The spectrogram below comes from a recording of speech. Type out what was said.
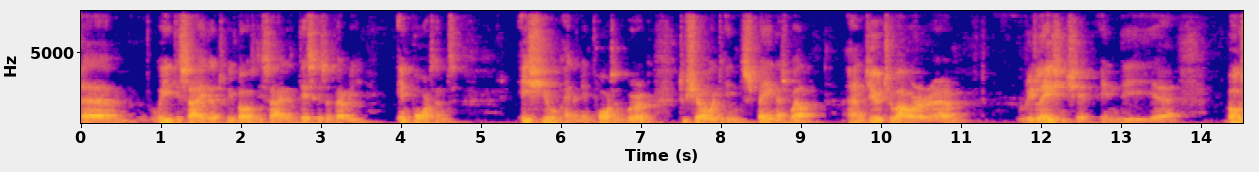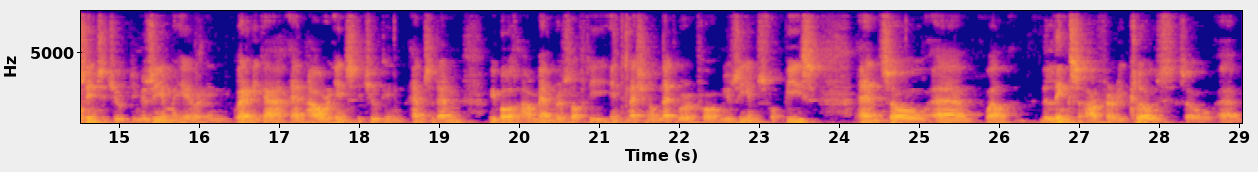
um, we decided, we both decided, this is a very important issue and an important work to show it in Spain as well. And due to our um, relationship in the uh, Bose Institute, the museum here in Guernica, and our institute in Amsterdam. We both are members of the International Network for Museums for Peace. And so, um, well, the links are very close. So um,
